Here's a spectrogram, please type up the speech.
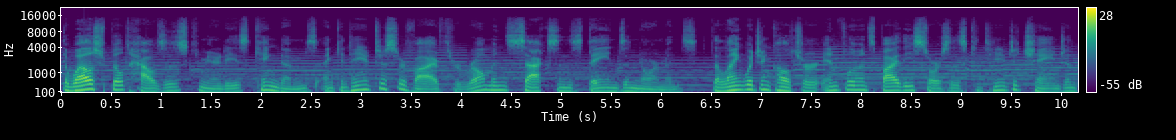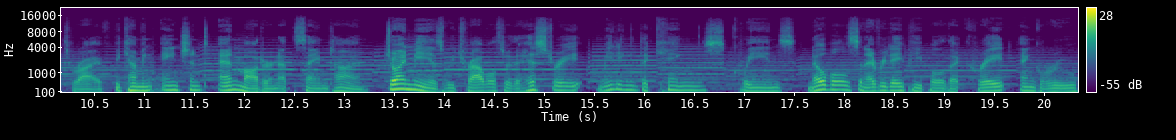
The Welsh built houses, communities, kingdoms, and continued to survive through Romans, Saxons, Danes, and Normans. The language and culture influenced by these sources continued to change and thrive, becoming ancient and modern at the same time. Join me as we travel through the history, meeting the kings, queens, nobles, and everyday people that create and grew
